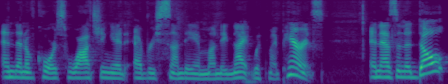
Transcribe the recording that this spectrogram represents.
and then, of course, watching it every Sunday and Monday night with my parents. And as an adult,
